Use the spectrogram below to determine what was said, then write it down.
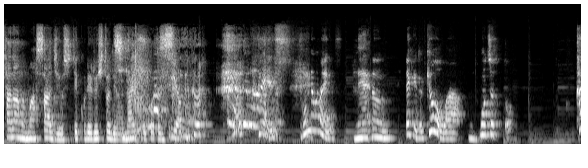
ただのマッサージをしてくれる人ではないってことですよ。とんでもないです。とんでもないです。ね。うん。だけど今日はうん。もうちょっと、か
